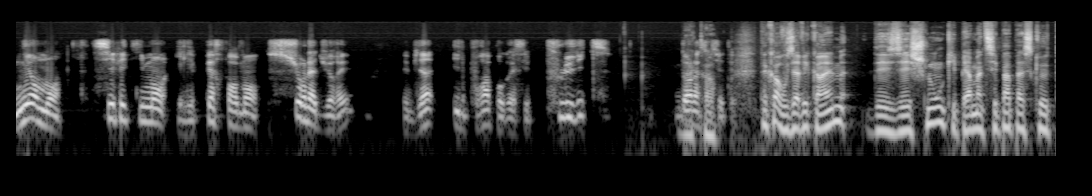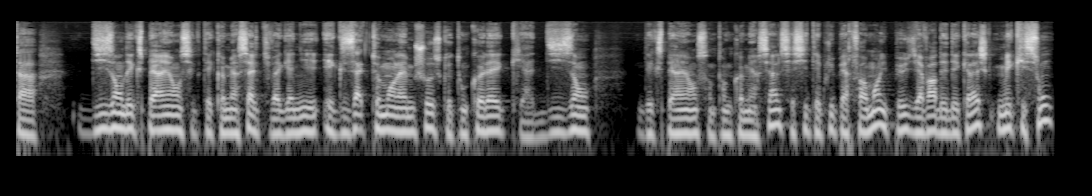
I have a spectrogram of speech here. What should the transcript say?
Néanmoins, si effectivement il est performant sur la durée, eh bien il pourra progresser plus vite dans la société. D'accord, vous avez quand même des échelons qui permettent, c'est pas parce que tu as 10 ans d'expérience et que tu es commercial que tu vas gagner exactement la même chose que ton collègue qui a 10 ans d'expérience en tant que commercial, c'est si tu es plus performant, il peut y avoir des décalages, mais qui sont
